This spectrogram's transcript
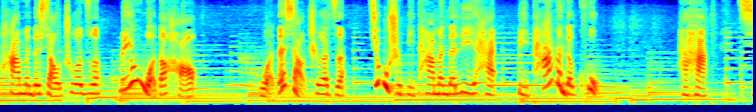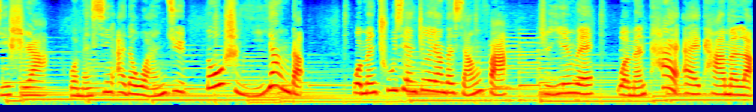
他们的小车子没有我的好。我的小车子就是比他们的厉害，比他们的酷。哈哈，其实啊，我们心爱的玩具都是一样的。我们出现这样的想法。只因为我们太爱他们了。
